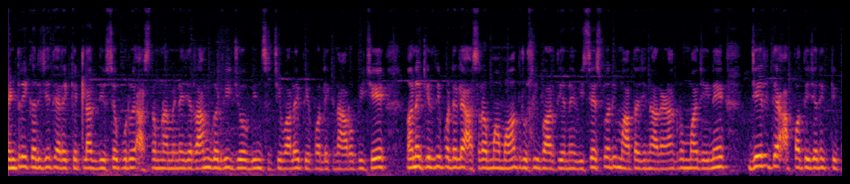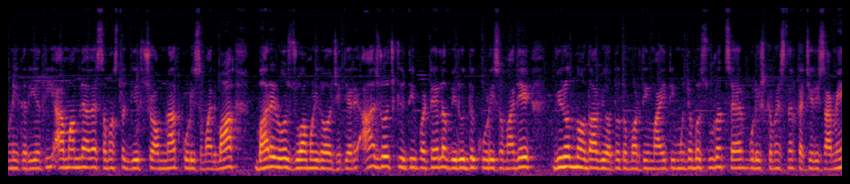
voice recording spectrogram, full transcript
એન્ટ્રી કરી છે. ત્યારે કેટલાક દિવસો પૂર્વે આશ્રમના મેનેજર રામ ગઢવી, જેઓ બિન સચિવાલય પેપર લીકના આરોપી છે અને કીર્તિ પટેલે આશ્રમમાં મહંત ઋષિ ભારતી અને વિશેશ્વરી માતાજીના રહેણાંકરૂમમાં જઈને જે રીતે આપત્તિજનક ટિપ્પણી કરી હતી, આ મામલે હવે સમસ્ત ગીર સોમનાથ કોળી સમાજમાં ભારે રોષ જોવા મળી રહ્યો છે. ત્યારે આજ રોજ કીર્તિ પટેલ વિરુદ્ધ કોળી સમાજે વિરોધ નોંધાવ્યો હતો. તો મળતી માહિતી મુજબ સુરત શહેર પોલીસ કમિશનર કચેરી સામે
